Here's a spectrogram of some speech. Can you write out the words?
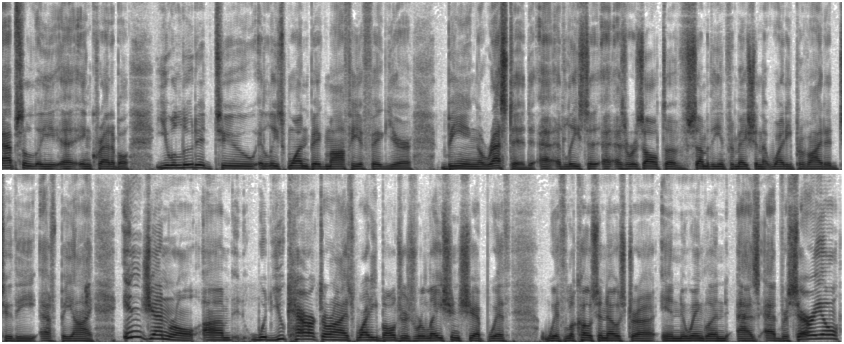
absolutely uh, incredible. You alluded to at least one big mafia figure being arrested, uh, at least uh, as a result of some of the information that Whitey provided to the FBI. In general, um, would you characterize Whitey Bulger's relationship with with La Cosa Nostra in New England as adversarial,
